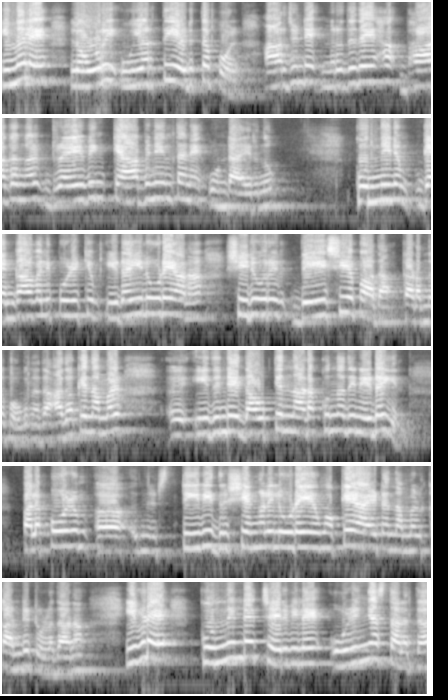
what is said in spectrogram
ഇന്നലെ ലോറി ഉയർത്തിയെടുത്തപ്പോൾ അർജുന്റെ മൃതദേഹ ഭാഗങ്ങൾ ഡ്രൈവിംഗ് ക്യാബിനിൽ തന്നെ ഉണ്ടായിരുന്നു. കുന്നിനും ഗംഗാവലിപ്പുഴയ്ക്കും ഇടയിലൂടെയാണ് ഷിരൂരിൽ ദേശീയപാത കടന്നു പോകുന്നത് അതൊക്കെ നമ്മൾ ഇതിന്റെ ദൗത്യം നടക്കുന്നതിനിടയിൽ പലപ്പോഴും ടി വി ദൃശ്യങ്ങളിലൂടെയും ഒക്കെ ആയിട്ട് നമ്മൾ കണ്ടിട്ടുള്ളതാണ്. ഇവിടെ കുന്നിന്റെ ചെരുവിലെ ഒഴിഞ്ഞ സ്ഥലത്ത്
